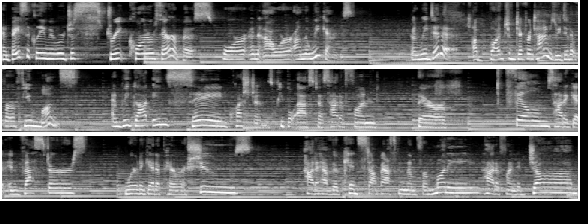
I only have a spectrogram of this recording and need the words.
And basically, we were just street corner therapists for an hour on the weekends. And we did it a bunch of different times. We did it for a few months. And we got insane questions. People asked us how to fund their films, how to get investors, where to get a pair of shoes, how to have their kids stop asking them for money, how to find a job,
